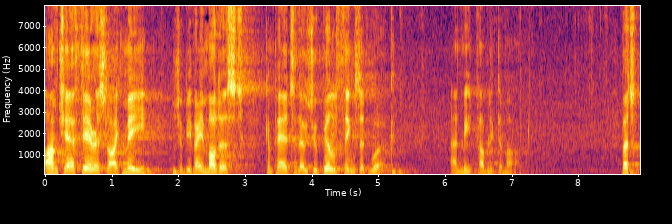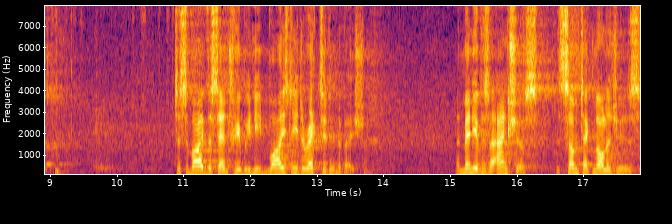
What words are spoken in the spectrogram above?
Armchair theorists like me should be very modest compared to those who build things that work and meet public demand. But to survive the century, we need wisely directed innovation. And many of us are anxious that some technologies,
